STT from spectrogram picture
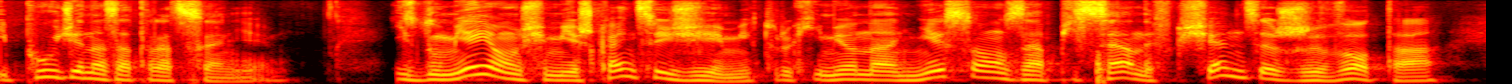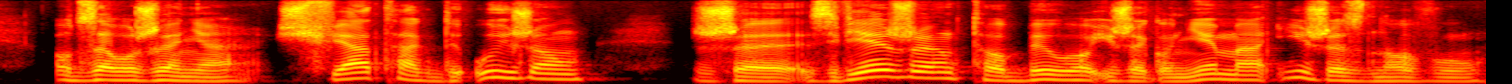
i pójdzie na zatracenie. I zdumieją się mieszkańcy ziemi, których imiona nie są zapisane w księdze żywota od założenia świata, gdy ujrzą, że zwierzę to było i że go nie ma i że znowu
